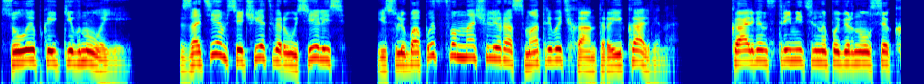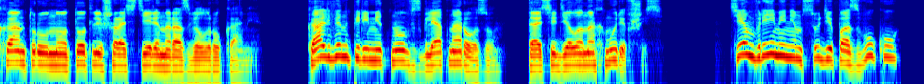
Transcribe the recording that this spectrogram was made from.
с улыбкой кивнула ей. Затем все четверо уселись и с любопытством начали рассматривать Хантера и Кальвина. Кальвин стремительно повернулся к Хантеру, но тот лишь растерянно развел руками. Кальвин переметнул взгляд на Розу. Та сидела нахмурившись. Тем временем, судя по звуку,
